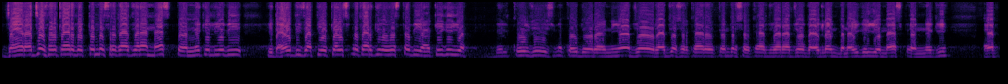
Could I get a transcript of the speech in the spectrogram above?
जहाँ राज्य सरकार व केंद्र सरकार द्वारा मास्क पहनने के लिए भी हिदायत दी जाती है, क्या इस प्रकार की व्यवस्था भी यहाँ की गई है? बिल्कुल जी, इसमें कोई दो राय नहीं है। जो राज्य सरकार और केंद्र सरकार द्वारा जो गाइडलाइन बनाई गई है मास्क पहनने की आप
